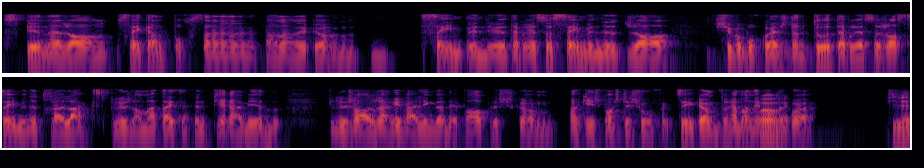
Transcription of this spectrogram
spin à genre 50% pendant comme 5 minutes. Après ça, 5 minutes, genre je sais pas pourquoi, je donne tout. Après ça, genre 5 minutes relax. Puis là, dans ma tête, ça fait une pyramide. Puis là, genre, j'arrive à la ligne de départ. Puis là, je suis comme, OK, je pense que je t'ai chauffé. Tu sais, comme vraiment n'importe quoi. Puis là,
